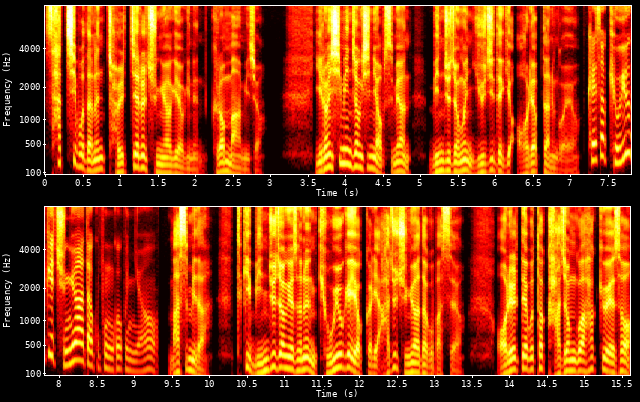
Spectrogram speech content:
사치보다는 절제를 중요하게 여기는 그런 마음이죠. 이런 시민 정신이 없으면 민주정은 유지되기 어렵다는 거예요. 그래서 교육이 중요하다고 본 거군요. 맞습니다. 특히 민주정에서는 교육의 역할이 아주 중요하다고 봤어요. 어릴 때부터 가정과 학교에서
